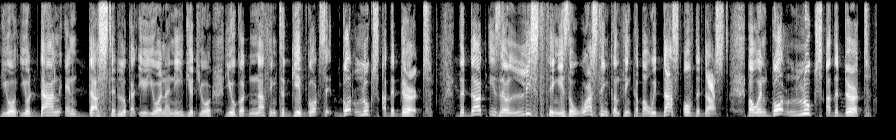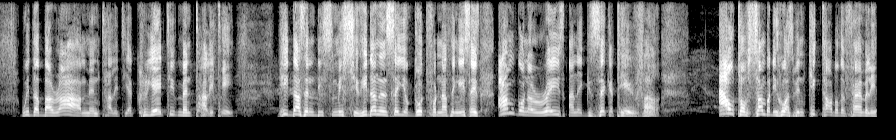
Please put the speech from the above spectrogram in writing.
you're, you're done and dusted, look at you, you're an idiot, you're, you're got nothing to give. God say, God looks at the dirt. The dirt is the least thing, is the worst thing you can think about. We dust off the dust. But when God looks at the dirt with a bara mentality, a creative mentality, he doesn't dismiss you. He doesn't say you're good for nothing. He says, I'm going to raise an executive out of somebody who has been kicked out of the family.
